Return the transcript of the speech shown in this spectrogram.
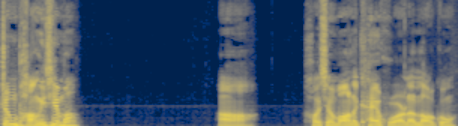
蒸螃蟹吗？啊，好像忘了开火了，老公。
